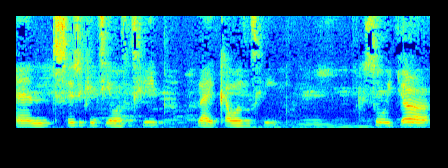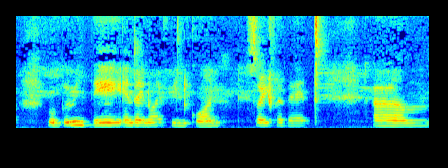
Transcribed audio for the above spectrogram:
and as you can see i was asleep like i was asleep. So yeah we're going there and i know i've been gone. Sorry for that. Um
